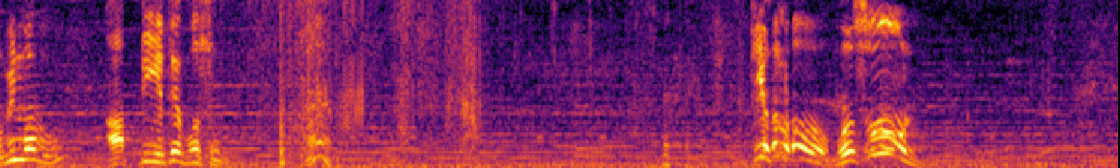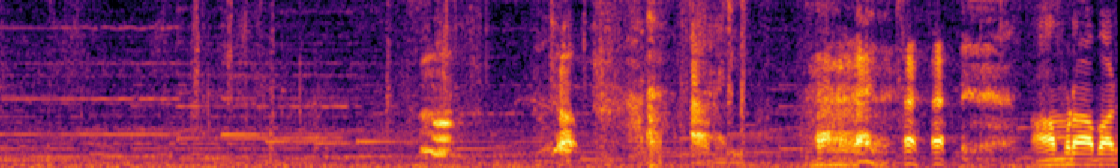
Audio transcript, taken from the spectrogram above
বাবু আপনি এতে বসুন। হ্যাঁ? কি হলো? বসুন। আমরা আবার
